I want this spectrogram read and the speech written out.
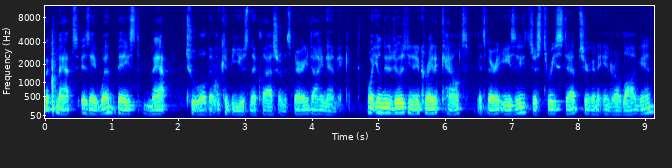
Quikmaps is a web-based map tool that could be used in the classroom. It's very dynamic. What you'll need to do is you need to create an account. It's very easy. It's just three steps. You're going to enter a login,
